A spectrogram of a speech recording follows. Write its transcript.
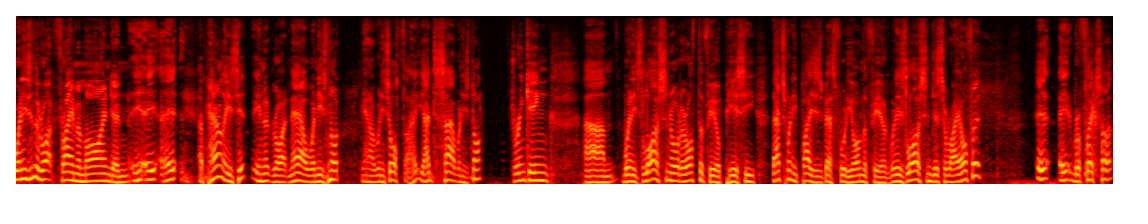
When he's in the right frame of mind, and he, he, he- apparently he's in it right now. When he's not, you know, when he's off, the, you had to say it, when he's not drinking, um, when his life's in order off the field, Piercy, that's when he plays his best footy on the field. When his life's in disarray off it, it, it reflects on,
